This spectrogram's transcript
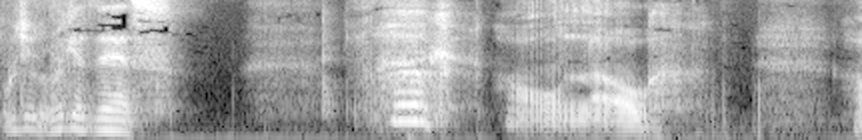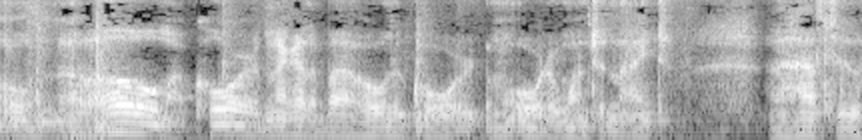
would you look at this? Look. Oh no. Oh no, oh, my cord. And I gotta buy a whole new cord. I'm gonna order one tonight. I have to.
